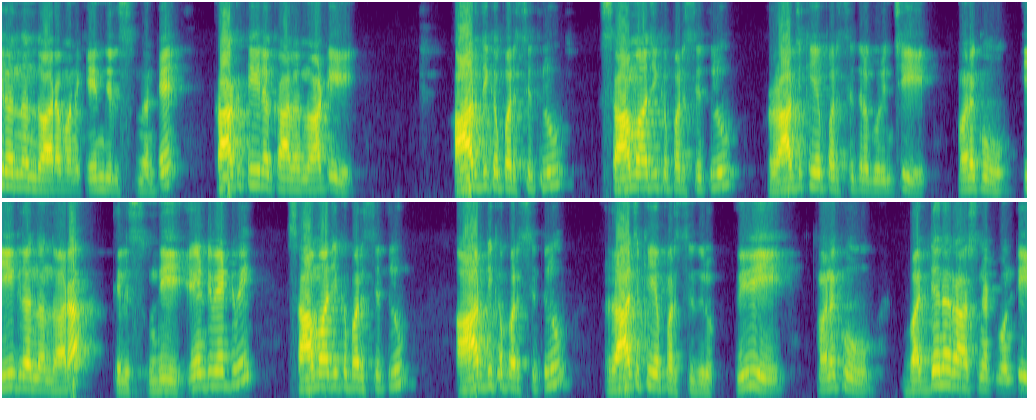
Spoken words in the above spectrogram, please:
గ్రంథం ద్వారా మనకేం తెలుస్తుందంటే కాకతీయుల కాలం నాటి ఆర్థిక పరిస్థితులు సామాజిక పరిస్థితులు రాజకీయ పరిస్థితుల గురించి మనకు ఈ గ్రంథం ద్వారా తెలుస్తుంది. ఏంటివేంటివి సామాజిక పరిస్థితులు ఆర్థిక పరిస్థితులు రాజకీయ పరిస్థితులు. ఇవి మనకు బద్దెన రాసినటువంటి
